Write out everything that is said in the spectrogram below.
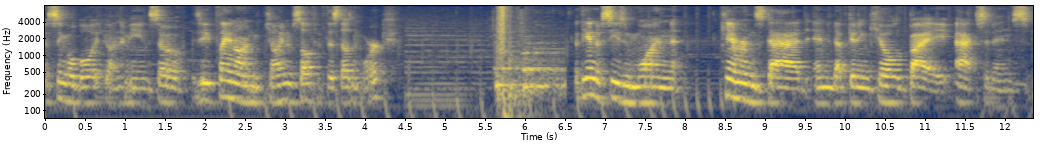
a single bullet gun. I mean, so is he planning on killing himself if this doesn't work? At the end of season one, Cameron's dad ended up getting killed by accident,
